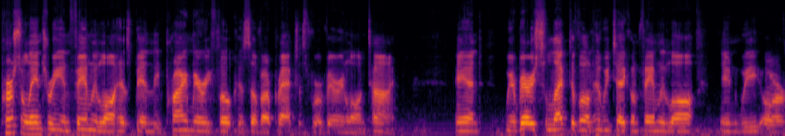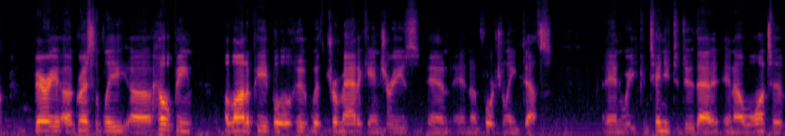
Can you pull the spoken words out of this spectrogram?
personal injury and family law has been the primary focus of our practice for a very long time. And we're very selective on who we take on family law, and we are very aggressively uh, helping a lot of people who with traumatic injuries and, and unfortunately deaths. And we continue to do that, and I want to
